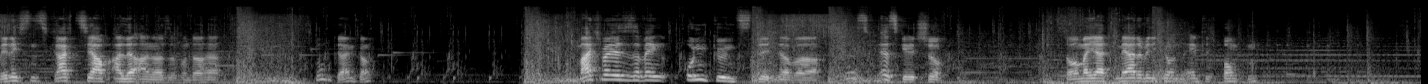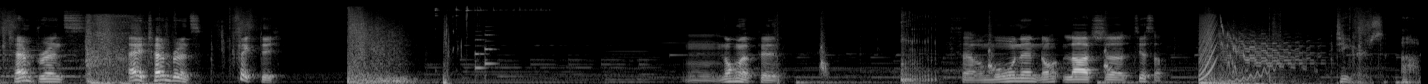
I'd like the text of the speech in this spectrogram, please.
Wenigstens greift es ja auch alle an, also von daher. Uh, geil, komm. Manchmal ist es ein wenig ungünstig, aber es, es geht schon. So, wir ja mehr oder weniger unendlich Bomben. Temperance. Hey, Temperance. Fick dich. Hm, noch mehr Pillen. Pheromone, noch large uh, Tears up. Tears up.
